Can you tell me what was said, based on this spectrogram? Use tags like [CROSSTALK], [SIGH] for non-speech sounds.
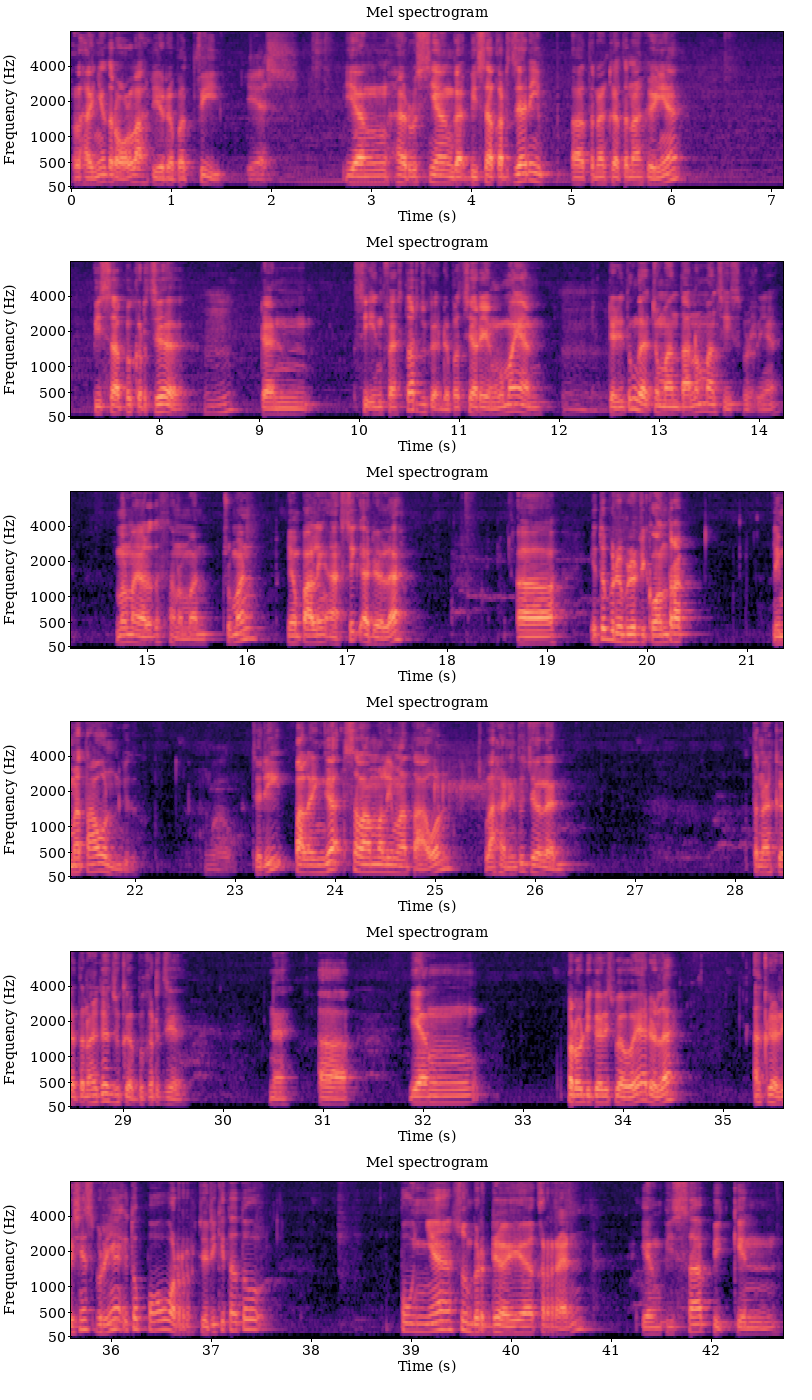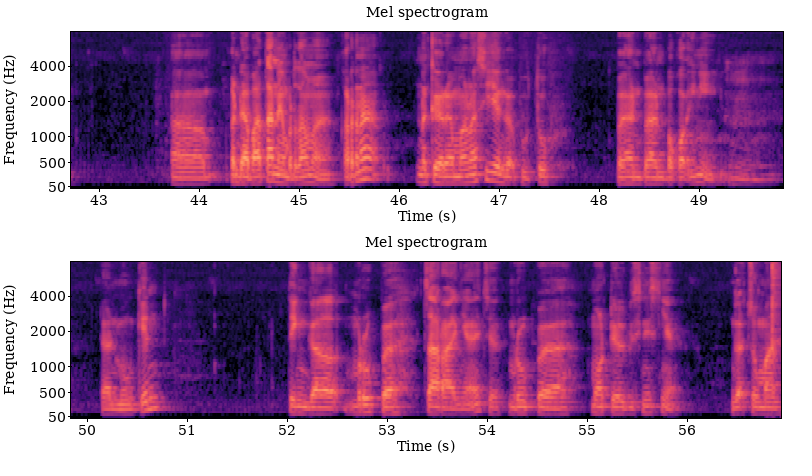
lahannya terolah dia dapat fee. Yes. Yang harusnya nggak bisa kerja nih eh, tenaga-tenaganya bisa bekerja dan si investor juga dapat share yang lumayan. Dan itu nggak cuma tanaman sih sebenarnya, cuman mayoritas tanaman. Cuman yang paling asik adalah eh itu benar-benar dikontrak lima tahun gitu. Wow. Jadi paling nggak selama lima tahun lahan itu jalan. Tenaga-tenaga juga bekerja. Nah, eh, yang perlu digarisbawahi adalah agrarisnya sebenarnya itu power. Jadi kita tuh punya sumber daya keren yang bisa bikin eh, pendapatan yang pertama. Karena negara mana sih yang nggak butuh bahan-bahan pokok ini? Dan mungkin tinggal merubah caranya aja, merubah model bisnisnya. Nggak cuman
